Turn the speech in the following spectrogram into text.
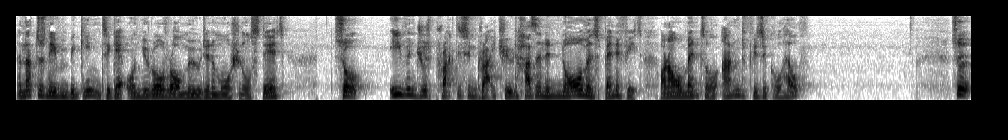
And that doesn't even begin to get on your overall mood and emotional state. So, even just practicing gratitude has an enormous benefit on our mental and physical health. So,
